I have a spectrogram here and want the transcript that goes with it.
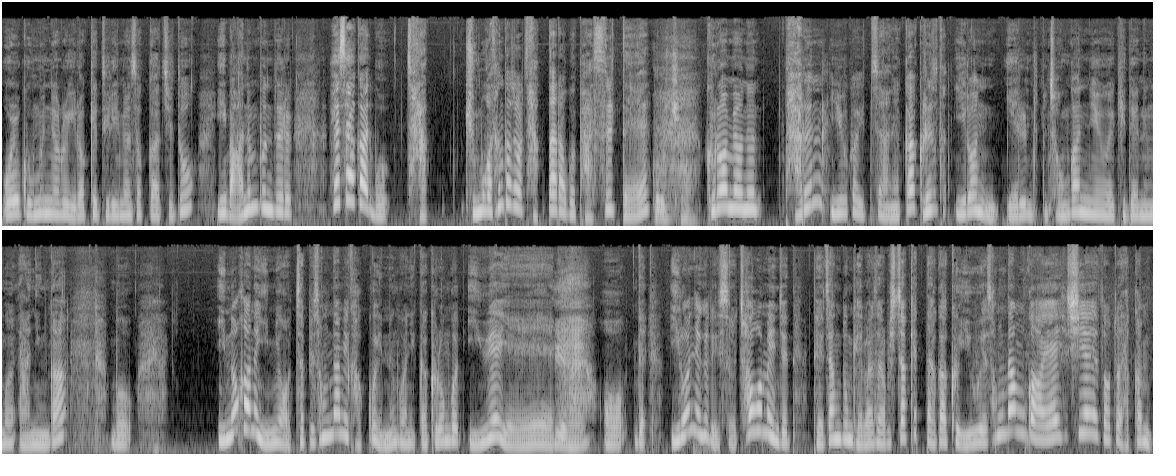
월 고문료를 이렇게 드리면서까지도 이 많은 분들을 회사가 뭐 작, 규모가 상대적으로 작다라고 봤을 때 그렇죠. 그러면은 다른 이유가 있지 않을까? 그래서 이런 예를 들면 전관예우에 기대는 건 아닌가? 뭐 인허가는 이미 어차피 성남이 갖고 있는 거니까 그런 것 이외에 예. 어 근데 이런 얘기도 있어요. 처음에 이제 대장동 개발 사업을 시작했다가 그 이후에 성남과의 시에서도 약간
